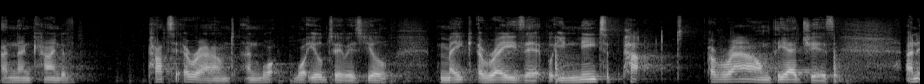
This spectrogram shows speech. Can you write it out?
and then kind of pat it around. And what, what you'll do is you'll make erase it, but you need to pat around the edges. And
